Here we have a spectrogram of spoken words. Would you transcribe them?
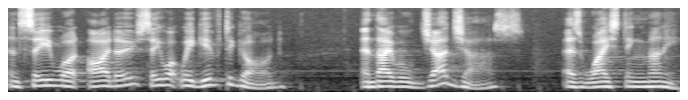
and see what I do, see what we give to God, and they will judge us as wasting money.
